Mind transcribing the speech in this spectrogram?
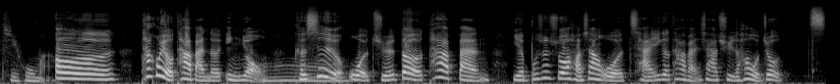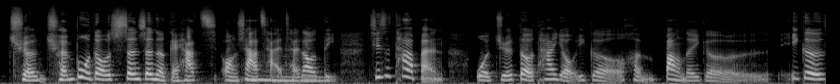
几乎吗？呃，它会有踏板的应用，可是我觉得踏板也不是说好像我踩一个踏板下去，然后我就。全全部都深深的给它往下踩，踩到底。其实踏板，我觉得它有一个很棒的一个一个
